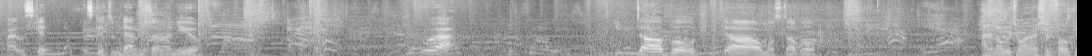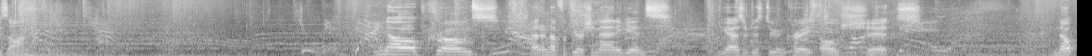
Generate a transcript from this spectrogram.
Alright, let's get let's get some damage done on you. Ugh. Double uh, almost double. I don't know which one I should focus on. Nope, Crones. Had enough of your shenanigans. You guys are just doing crazy. Oh shit. Nope,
